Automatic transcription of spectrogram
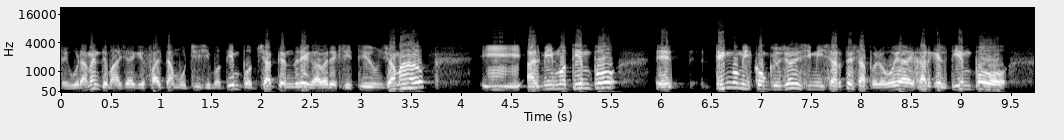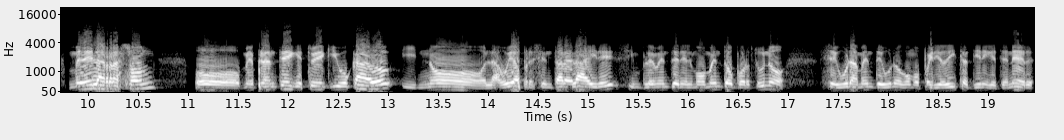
seguramente, más allá de que falta muchísimo tiempo, ya tendré que haber existido un llamado, y al mismo tiempo eh, tengo mis conclusiones y mis certezas, pero voy a dejar que el tiempo me dé la razón o me plantee que estoy equivocado y no las voy a presentar al aire, simplemente en el momento oportuno, seguramente uno como periodista tiene que tener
